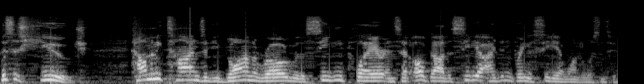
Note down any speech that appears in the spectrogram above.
This is huge. How many times have you gone on the road with a CD player and said, oh God, the CD, I didn't bring the CD I wanted to listen to?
